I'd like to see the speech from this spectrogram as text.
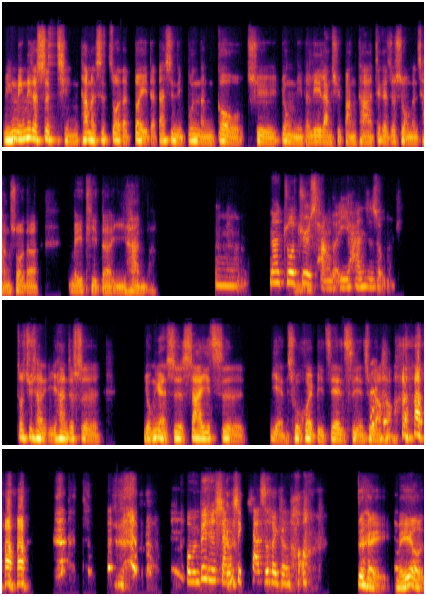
明明那个事情他们是做的对的，但是你不能够去用你的力量去帮他，这个就是我们常说的媒体的遗憾吧。嗯，那做剧场的遗憾是什么？做剧场的遗憾就是，永远是下一次演出会比这一次演出要好。我们必须相信下次会更好。对，没有，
